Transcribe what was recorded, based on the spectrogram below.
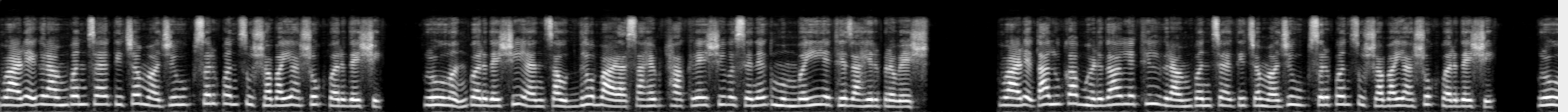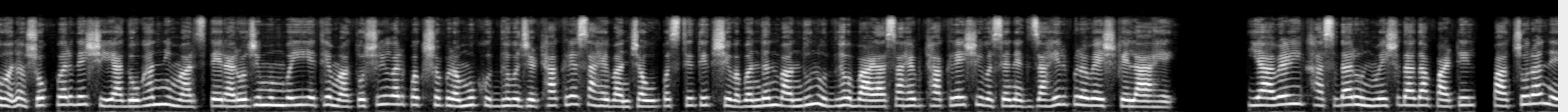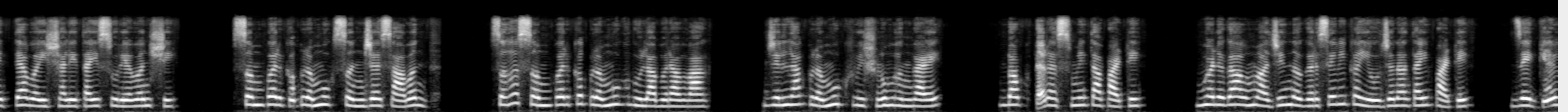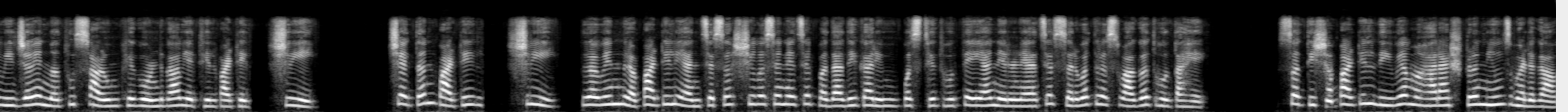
वाडे ग्रामपंचायतीच्या माजी उपसरपंच उषाबाई अशोक परदेशी रोहन परदेशी यांचा उद्धव बाळासाहेब ठाकरे शिवसेनेत मुंबई येथे जाहीर प्रवेश. वाडे तालुका भडगाव येथील ग्रामपंचायतीच्या माजी उपसरपंच उषाबाई अशोक परदेशी रोहन अशोक परदेशी या दोघांनी मार्च तेरा रोजी मुंबई येथे मातोश्रीवर पक्षप्रमुख उद्धवजी ठाकरे साहेबांच्या उपस्थितीत शिवबंधन बांधून उद्धव बाळासाहेब ठाकरे शिवसेनेत जाहीर प्रवेश केला आहे. यावेळी खासदार उन्मेषदादा पाटील पाचोरा नेत्या वैशालीताई सूर्यवंशी संपर्क प्रमुख संजय सावंत सहसंपर्क प्रमुख गुलाबराव वाघ जिल्हा प्रमुख विष्णू भंगाळे डॉक्टर अस्मिता पाटील भडगाव माजी नगरसेविका योजनाताई पाटील जे के विजय नथू साळुंखे गोंडगाव येथील पाटील श्री चेतन पाटील श्री रवींद्र पाटील यांचे शिवसेनेचे पदाधिकारी उपस्थित होते. या निर्णयाचे सर्वत्र स्वागत होत आहे. सतीश पाटील दिव्य महाराष्ट्र न्यूज भडगाव.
